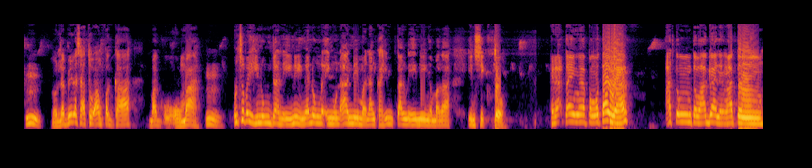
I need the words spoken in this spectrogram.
Mm. No, labi na sa ato ang pagka mag-uuma. Mm. Unsa bay hinungdan ini nganong naingon ani man ang kahimtang niini nga mga insekto? Kana tayo nga pangutana, atong tawagan ang atong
